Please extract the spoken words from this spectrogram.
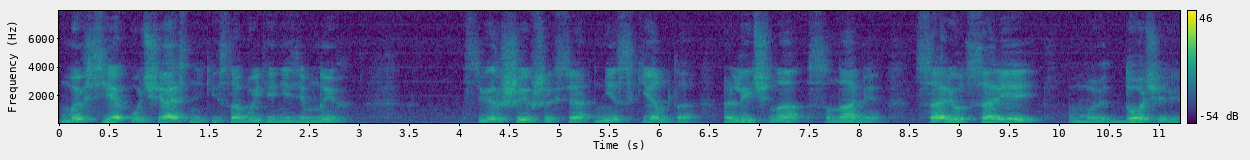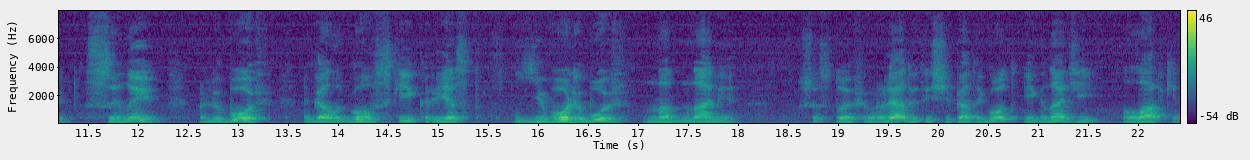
Мы все участники событий неземных, свершившихся не с кем-то, лично с нами. Царю царей мы дочери, сыны, любовь, Голговский крест, его любовь над нами – 6 февраля 2005 год, Игнатий Лапкин.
